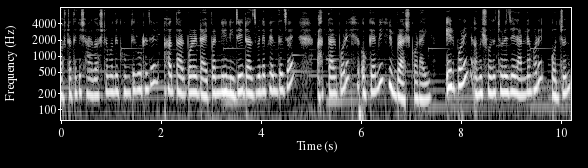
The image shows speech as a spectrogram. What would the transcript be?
দশটা থেকে সাড়ে দশটার মধ্যে ঘুম থেকে উঠে যায়, আর তারপরে ডাইপার নিয়ে নিজেই ডাস্টবিনে ফেলতে যায়, আর তারপরে ওকে আমি ব্রাশ করাই। এরপরে আমি সোজা চলে যাই রান্নাঘরে, ওর জন্য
